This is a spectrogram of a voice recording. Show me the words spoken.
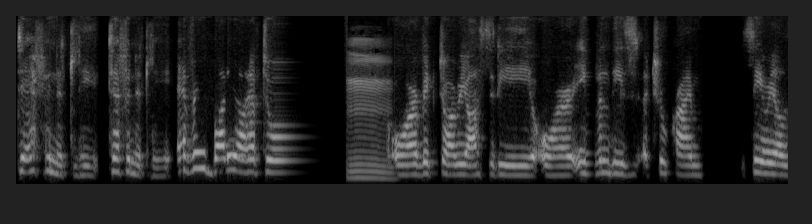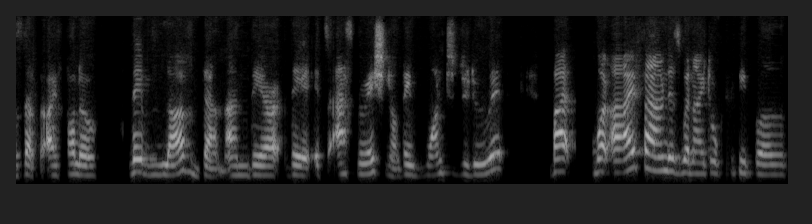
Definitely, definitely. Everybody I have to, mm. or Victoriocity, or even these uh, true crime serials that I follow, they've loved them and they are they it's aspirational. They wanted to do it. But what I found is when I talk to people,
